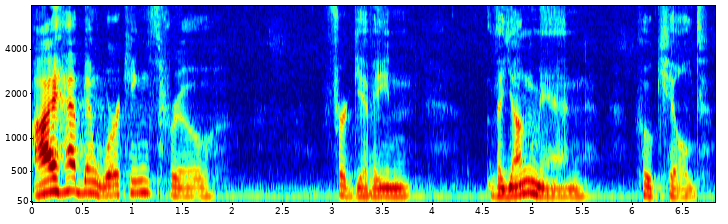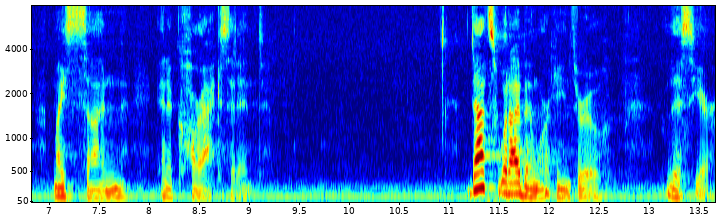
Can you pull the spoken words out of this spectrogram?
I have been working through forgiving the young man who killed my son in a car accident. That's what I've been working through this year.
